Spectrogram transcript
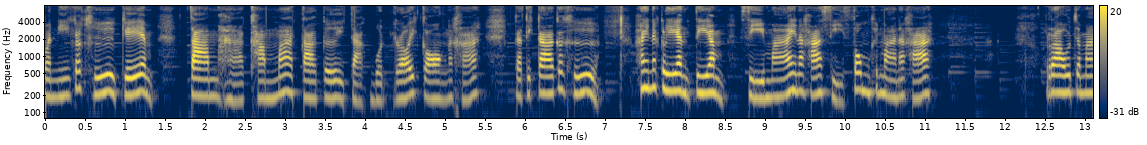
วันนี้ก็คือเกม ตามหาคำมาตาเกยจากบทร้อยกองนะคะ กติกาก็คือ ให้นักเรียนเตรียมสีไม้นะคะ สีส้มขึ้นมานะคะ เราจะมา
